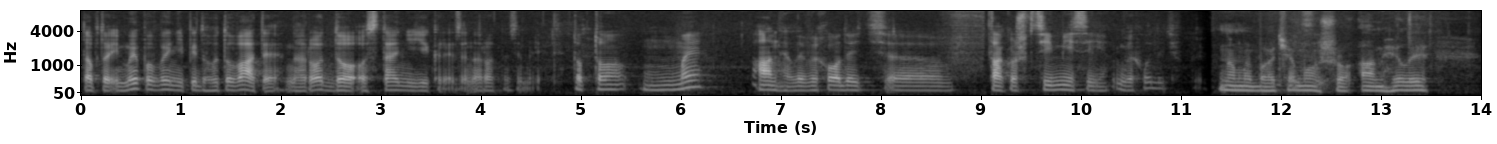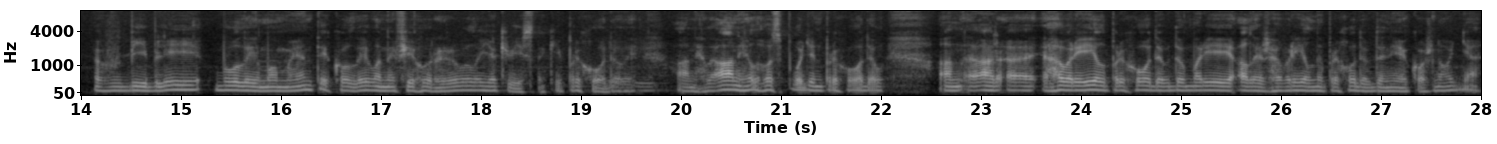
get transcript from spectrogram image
Тобто, і ми повинні підготувати народ до останньої кризи, народ на землі. Тобто ми, ангели, виходить е, в- також в цій місії. Виходить. Ну, ми бачимо, що ангели в Біблії були моменти, коли вони фігурували як вісники, приходили. Ангели. Ангел Господень приходив, е, Гавриїл приходив до Марії, але ж Гавриїл не приходив до неї кожного дня.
